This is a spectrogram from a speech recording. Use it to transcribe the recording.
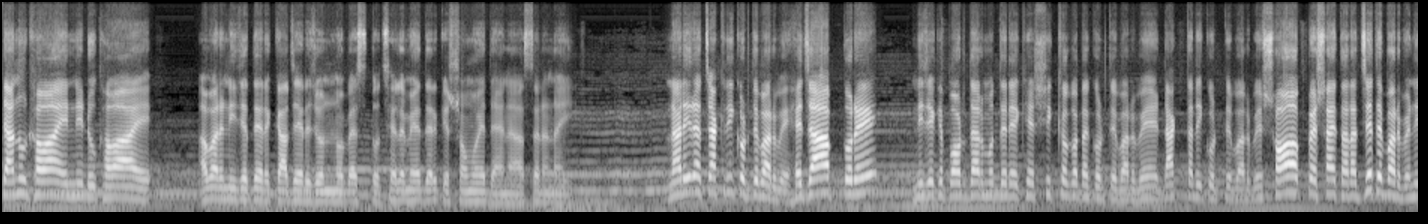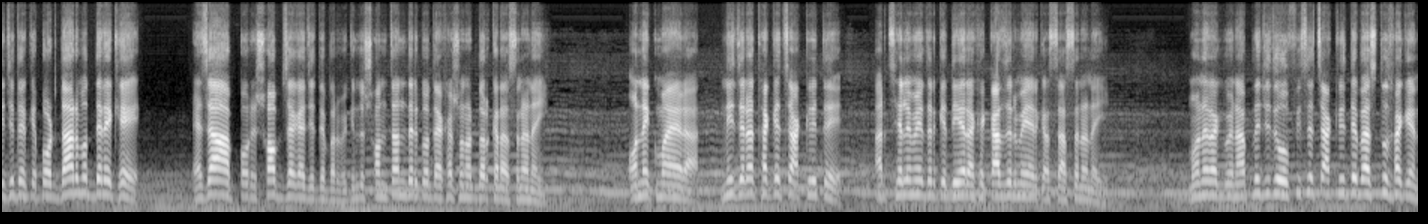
ডানু খাওয়ায়, নিডু খাওয়ায়। আবার নিজেদের কাজের জন্য ব্যস্ত ছেলে মেয়েদেরকে সময় দেয় না, আছে না নাই? নারীরা চাকরি করতে পারবে, হেজাব করে নিজেকে পর্দার মধ্যে রেখে শিক্ষকতা করতে পারবে, ডাক্তারি করতে পারবে, সব পেশায় তারা যেতে পারবে, নিজেদেরকে পর্দার মধ্যে রেখে হেজাব পরে সব জায়গায় যেতে পারবে। কিন্তু সন্তানদেরকেও দেখাশোনার দরকার আছে না নাই? অনেক মায়েরা নিজেরা থাকে চাকরিতে আর ছেলে মেয়েদেরকে দিয়ে রাখে কাজের মেয়ের কাছে, আছে না নাই? মনে রাখবেন, আপনি যদি অফিসে চাকরিতে ব্যস্ত থাকেন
